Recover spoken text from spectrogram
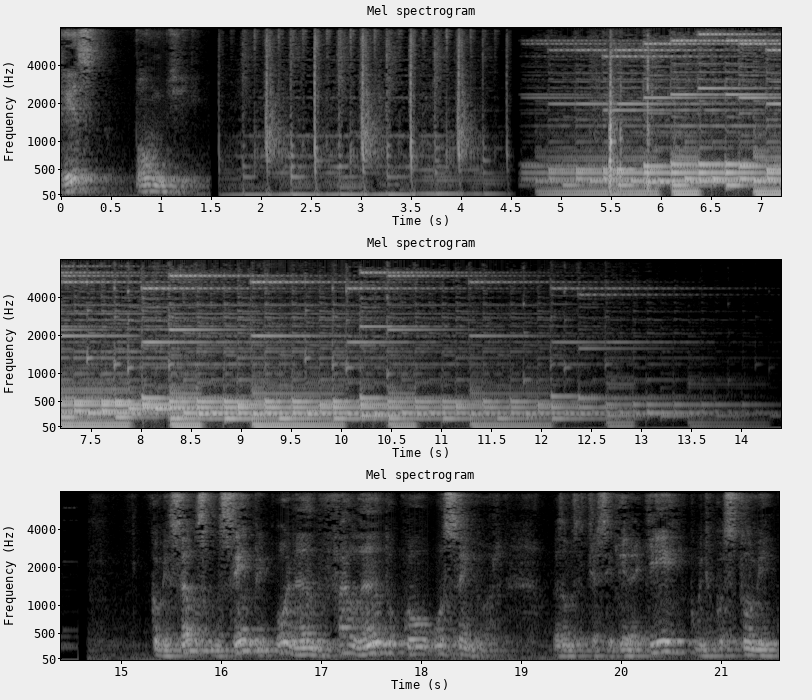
responde. Falando com o Senhor. Nós vamos interceder aqui, como de costume,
